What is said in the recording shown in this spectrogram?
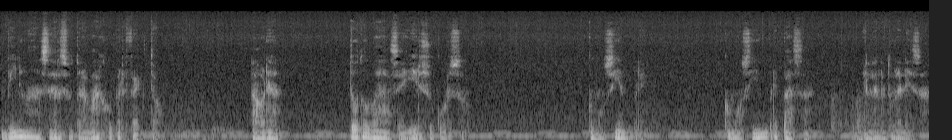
vino a hacer su trabajo perfecto. Ahora todo va a seguir su curso, como siempre, como siempre pasa en la naturaleza.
